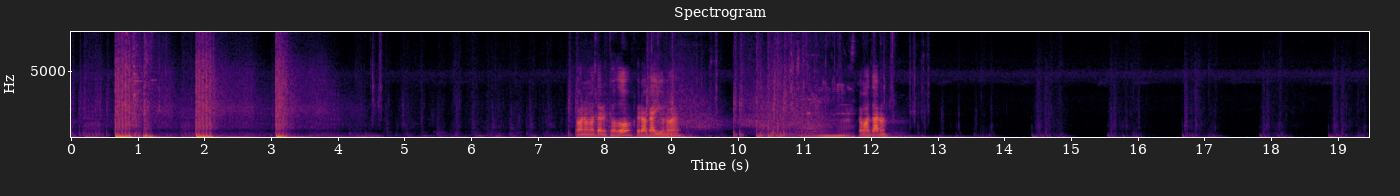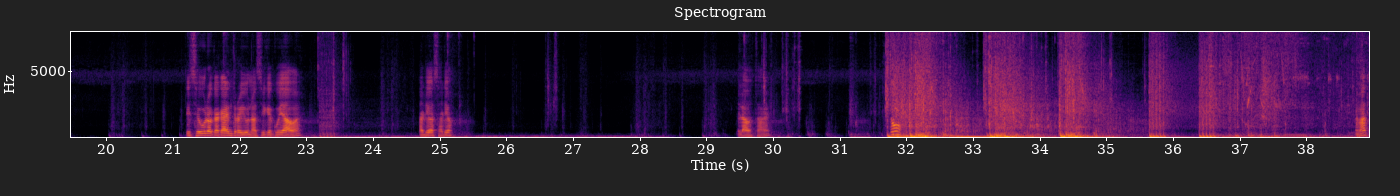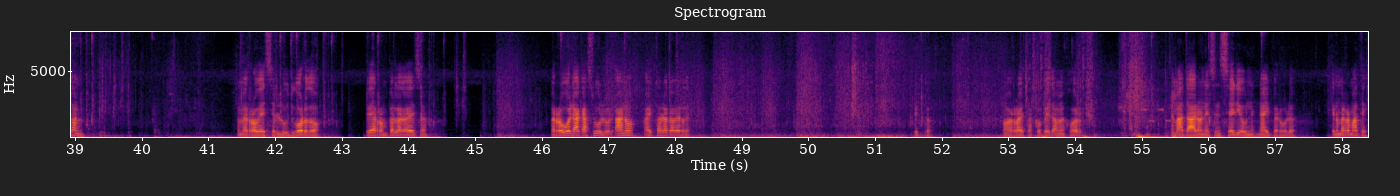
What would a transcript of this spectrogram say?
Van a matar estos dos, pero acá hay uno, ¿eh? Lo mataron. Estoy seguro que acá adentro hay uno, así que cuidado, ¿eh? Salió, salió. ¿Qué lado está, eh? ¡No! Matan? No me robes el loot, gordo. Voy a romper la cabeza. Me robó el AK azul. Ah, no. Ahí está el AK verde. Listo. Vamos a agarrar esta escopeta mejor. Me mataron. Es en serio un sniper, boludo. Que no me remate.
